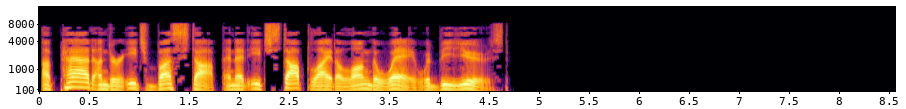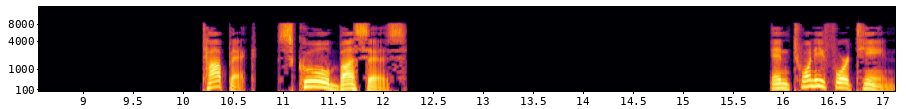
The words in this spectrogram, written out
A pad under each bus stop and at each stoplight along the way would be used. Topic: School buses. In 2014,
